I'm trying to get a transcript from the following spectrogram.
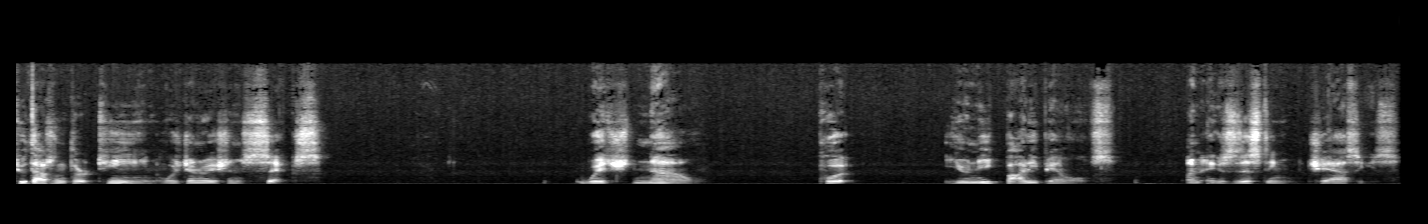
2013 was Generation 6, which now put unique body panels on existing chassis.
